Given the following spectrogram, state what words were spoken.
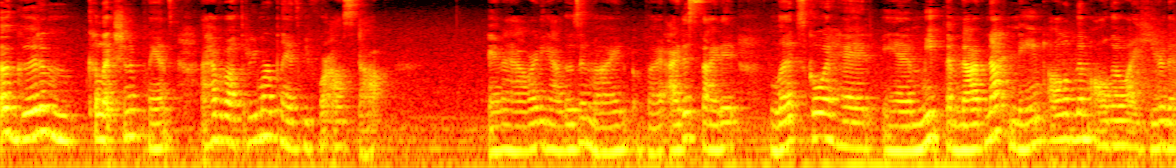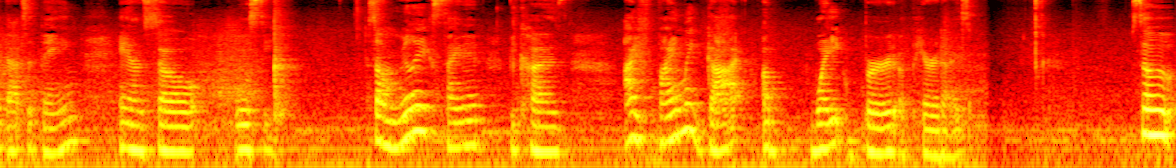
a good um, collection of plants. I have about three more plants before I'll stop. And I already have those in mind, but I decided let's go ahead and meet them. Now, I've not named all of them, although I hear that that's a thing. And so we'll see. So I'm really excited because I finally got a white bird of paradise. So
